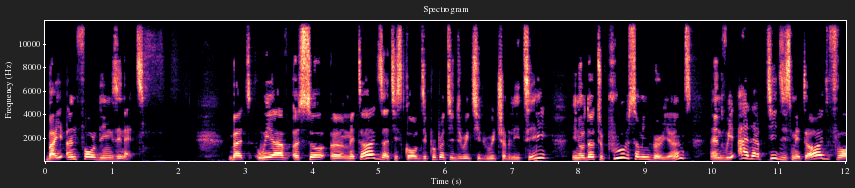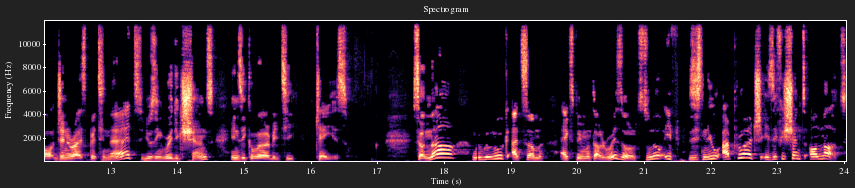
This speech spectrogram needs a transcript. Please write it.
by unfolding the net. But we have also a method that is called the property-directed reachability in order to prove some invariants, and we adapted this method for generalized Petri net using reductions in the coverability case. So now we will look at some experimental results to know if this new approach is efficient or not.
